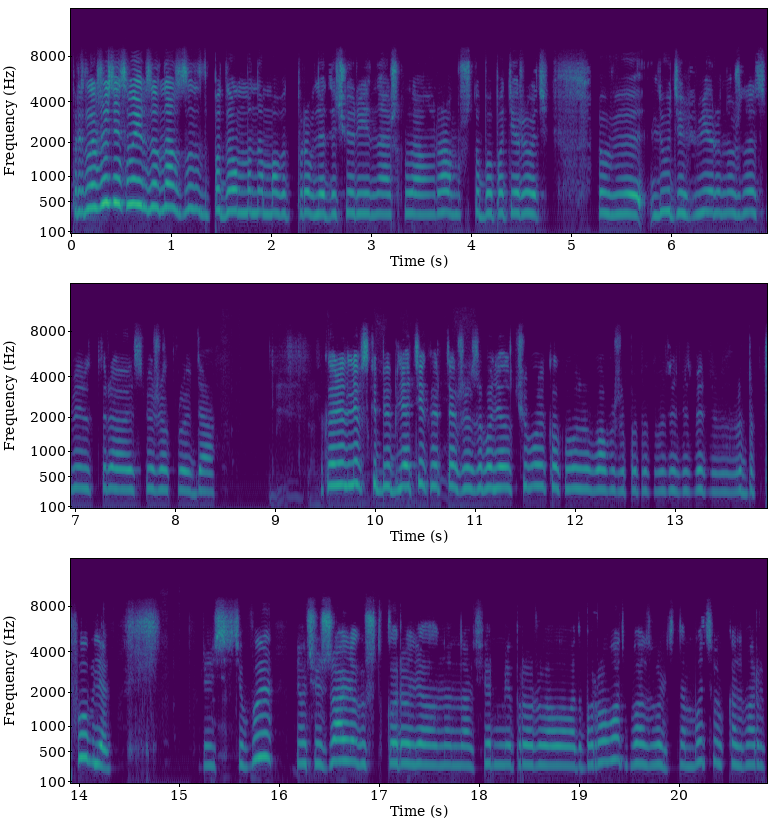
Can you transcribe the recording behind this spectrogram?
Предложите своим за нас подобным отправлять дочерей наш храм, чтобы поддерживать в людях веру, нужна свежая кровь, да. Королевская библиотека также заболела чумой, как вам уже... Фу, блин. Принесите вы. Мне очень жаль, что королева на ферме прорвала водопровод. Позвольте нам быть в кальмарах.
